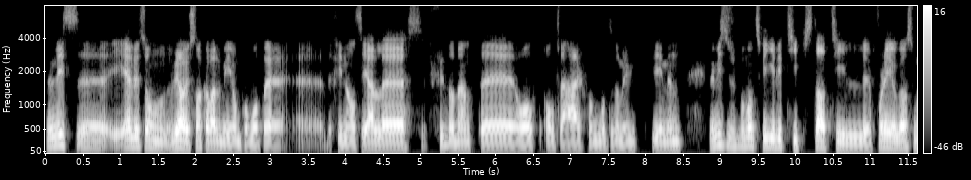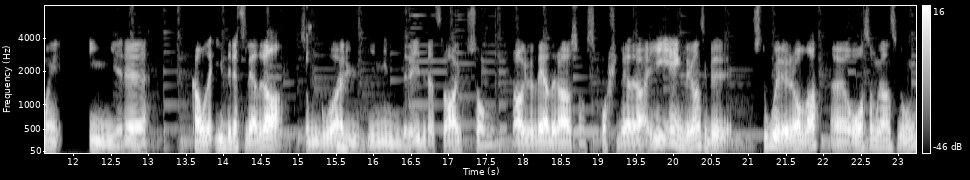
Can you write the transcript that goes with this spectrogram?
Men hvis eh, jeg er litt sånn, Vi har jo snakka veldig mye om på en måte eh, det finansielle, fundamentet og alt, alt det her på en måte som er viktig. Men, men hvis du på en måte skal gi litt tips da til For det er jo ganske mange yngre kall det idrettsledere da, som går ut i mindre idrettslag som daglige ledere, som sportsledere, i egentlig ganske store roller, eh, og som ganske ung.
